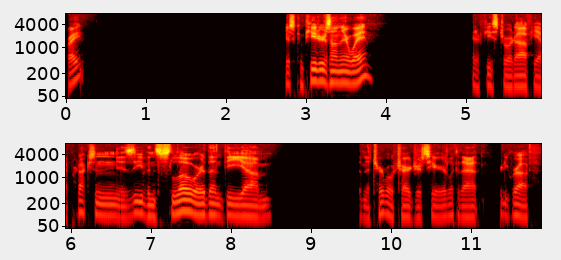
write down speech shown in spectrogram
Right? There's computers on their way. Got a few stored off. Yeah, production is even slower than the um, than the turbochargers here. Look at that, pretty rough.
